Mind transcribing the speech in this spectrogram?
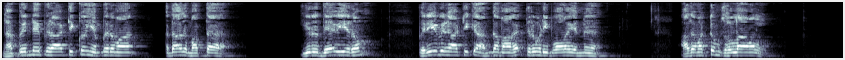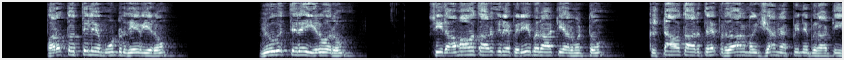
நப்பெண்ணை பிராட்டிக்கும் எம்பெருமான் அதாவது மத்த இரு தேவியரும் பெரிய பிராட்டிக்கு அங்கமாக திருவடி போல என்ன அதை மட்டும் சொல்லாமல் பரத்துவத்திலே மூன்று தேவியரும் வியூகத்திலே இருவரும் ஸ்ரீ ராமாவதாரத்திலே பெரிய பிராட்டியார் மட்டும் கிருஷ்ணாவதாரத்திலே பிரதான மகிழ்ச்சியான நப்பின பிராட்டி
